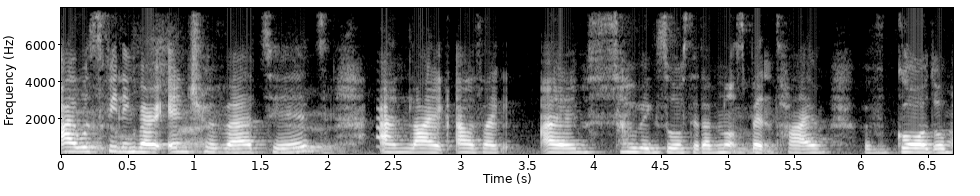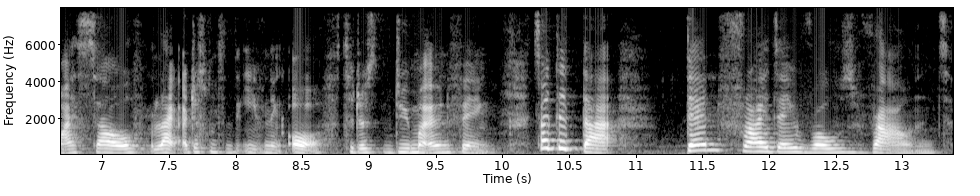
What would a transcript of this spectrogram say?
I was feeling very introverted, and like I was like. I'm so exhausted. I've not spent time with God or myself. Like, I just wanted the evening off to just do my own thing. So I did that. Then Friday rolls round.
